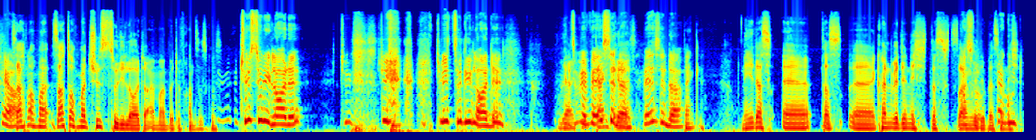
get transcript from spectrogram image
Ja. Sag, noch mal, sag doch mal Tschüss zu die Leute einmal bitte, Franziskus. Tschüss zu die Leute. Tschüss, tschüss, tschüss zu die Leute. Ja, wer, wer ist denn danke. das? Wer ist denn da? Danke. Nee, das, äh, das äh, können wir dir nicht, das sagen so, wir dir besser ja, gut. nicht.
